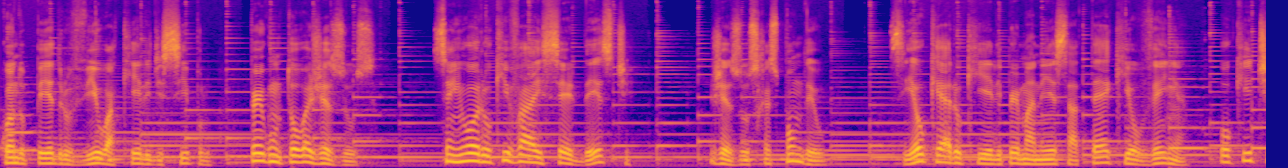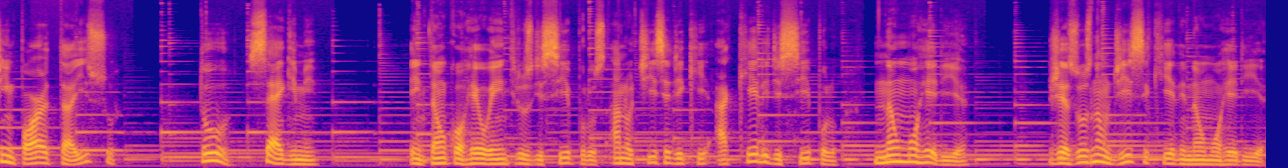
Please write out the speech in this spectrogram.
Quando Pedro viu aquele discípulo, perguntou a Jesus: Senhor, o que vai ser deste? Jesus respondeu: Se eu quero que ele permaneça até que eu venha, o que te importa isso? Tu segue-me. Então correu entre os discípulos a notícia de que aquele discípulo não morreria. Jesus não disse que ele não morreria,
